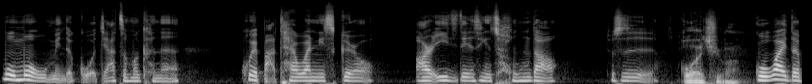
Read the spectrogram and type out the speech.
默默无名的国家，怎么可能会把 Taiwanese girl R E 这件事情冲到就是国外去吗？国外的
